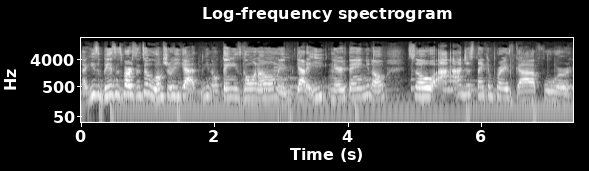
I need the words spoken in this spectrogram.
Like he's a business person too. I'm sure he got you know things going on and got to eat and everything. You know, so I, I just thank and praise God for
